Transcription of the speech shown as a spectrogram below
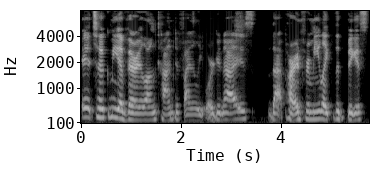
It took me a very long time to finally organize that part. And for me, like the biggest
